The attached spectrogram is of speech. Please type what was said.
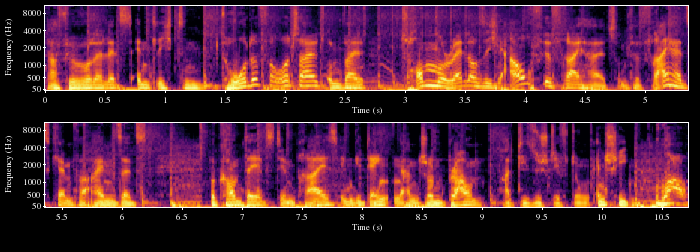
Dafür wurde er letztendlich zum Tode verurteilt und weil Tom Morello sich auch für Freiheit und für Freiheitskämpfer einsetzt, bekommt er jetzt den Preis in Gedenken an John Brown, hat diese Stiftung entschieden. Wow,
